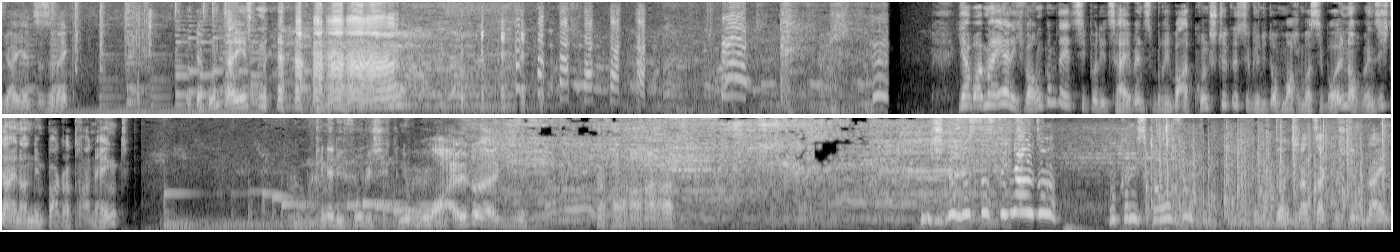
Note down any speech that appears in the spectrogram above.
Ja, jetzt ist er weg. Und der Hund da hinten. ja, aber mal ehrlich, warum kommt da jetzt die Polizei, wenn es ein Privatgrundstück ist? Da können die doch machen, was sie wollen, auch wenn sich da einer an dem Bagger dranhängt. Ich kenne ja die Vorgeschichte. Boah, Alter. Wie schnell ist das Ding, Alter? Wo kann ich es kaufen? Deutschland sagt bestimmt nein.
